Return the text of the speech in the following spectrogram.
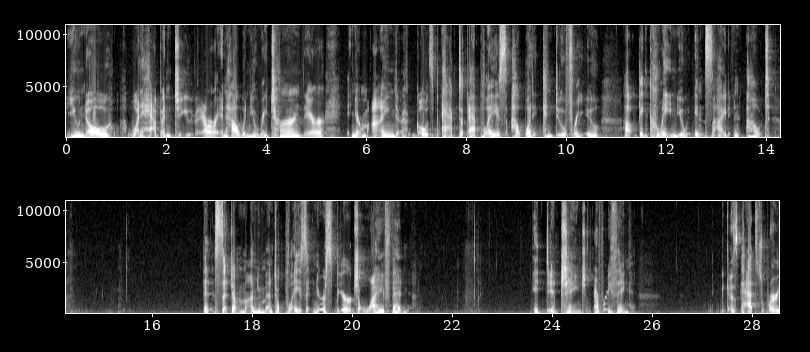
you know what happened to you there and how when you return there, and your mind goes back to that place, how what it can do for you, how it can clean you inside and out. It's such a monumental place in your spiritual life that it did change everything because that's where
